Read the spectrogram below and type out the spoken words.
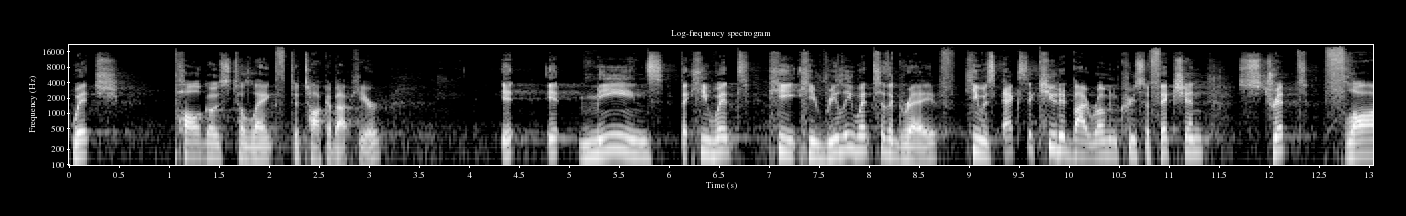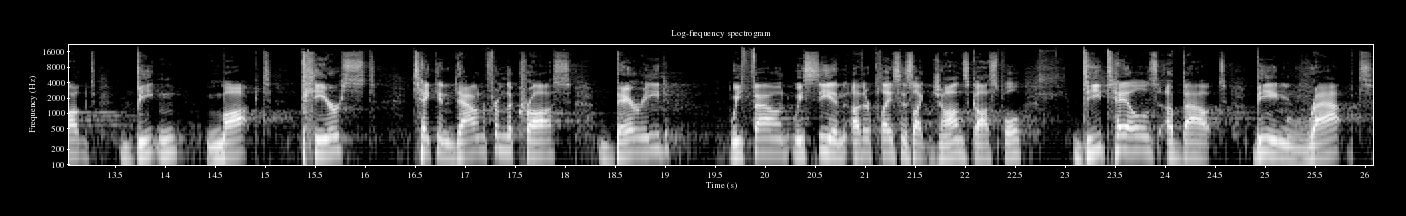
which Paul goes to length to talk about here. It, it means that he went, he, he really went to the grave. He was executed by Roman crucifixion, stripped, flogged, beaten, mocked, pierced, taken down from the cross, buried. We found, we see in other places like John's gospel, details about being wrapped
